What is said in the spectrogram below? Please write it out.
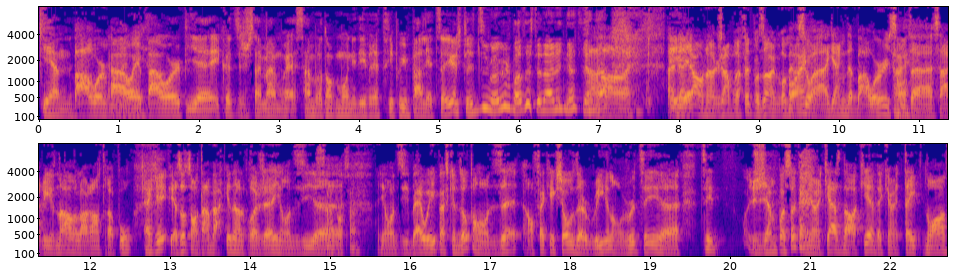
gaines. Bauer, mon Ah ami. ouais, Bauer. Puis euh, écoute, justement, moi, Sam Breton, moi, on est des vrais tripeux. Il me parlait de ça. Je te dis, moi, je pensais que j'étais dans la ligne nationale. Ah, ouais. Ah, Et, D'ailleurs, on a- j'en profite pour dire un gros merci Ouais. à la gang de Bauer. Ils sont Ouais. à, ça arrive nord, leur entrepôt. OK. Puis les autres sont embarqués dans le projet. Ils ont dit, euh, 100%. ils ont dit, ben oui, parce que nous autres, on disait, on fait quelque chose de real. On veut, tu sais, euh, tu sais, j'aime pas ça quand il y a un casque d'hockey avec un tape noir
